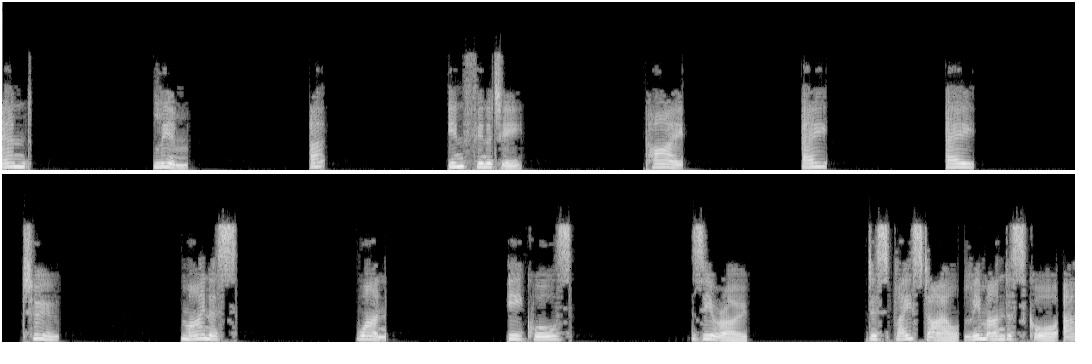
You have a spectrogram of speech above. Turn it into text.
and lim a infinity pi a a 2 minus 1 equals 0 display style lim underscore a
